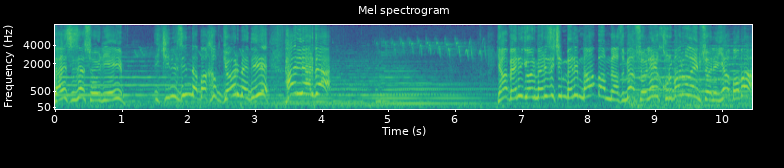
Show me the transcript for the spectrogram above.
Ben size söyleyeyim. İkinizin de bakıp görmediği her yerde. Ya beni görmeniz için benim ne yapmam lazım? Ya söyleyin kurban olayım söyleyin. Ya baba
